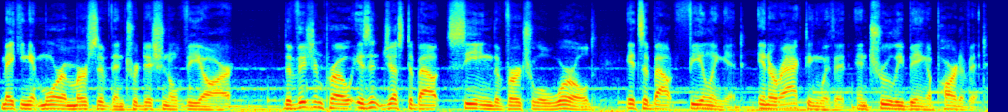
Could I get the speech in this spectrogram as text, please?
making it more immersive than traditional VR. The Vision Pro isn't just about seeing the virtual world, it's about feeling it, interacting with it, and truly being a part of it.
